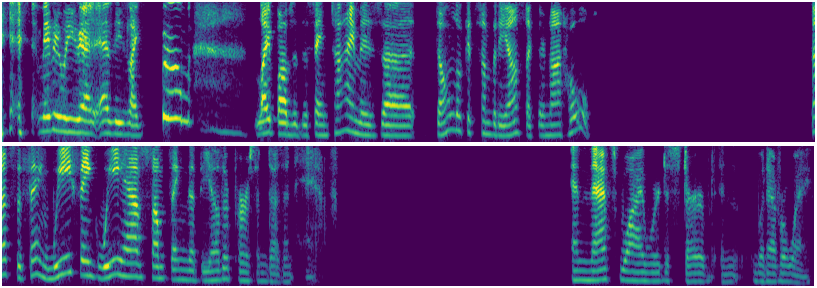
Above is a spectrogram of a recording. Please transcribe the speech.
maybe we had, had these like boom light bulbs at the same time is uh, don't look at somebody else like they're not whole. That's the thing. We think we have something that the other person doesn't have. And that's why we're disturbed in whatever way.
